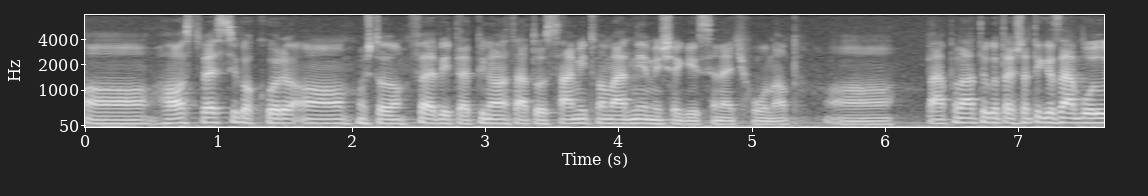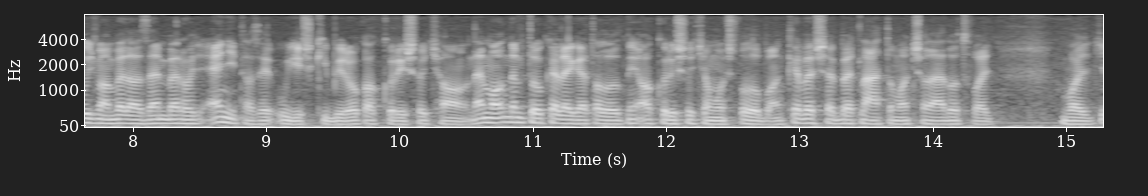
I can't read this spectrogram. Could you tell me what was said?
a, ha azt vesszük, akkor a, most a felvétel pillanatától számítva már nem is egészen egy hónap a pápalátogatás. Tehát igazából úgy van vele az ember, hogy ennyit azért úgy is kibírok, akkor is, hogyha nem, nem tudok eleget aludni, akkor is, hogyha most valóban kevesebbet látom a családot, vagy, vagy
